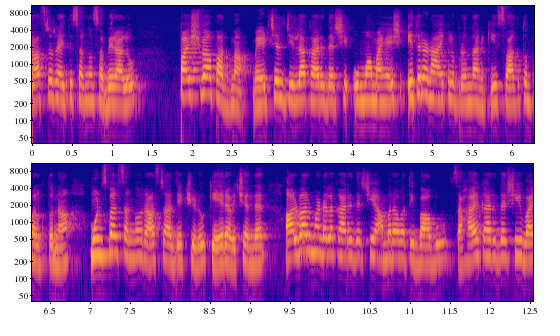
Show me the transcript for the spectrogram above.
రాష్ట్ర రైతు సంఘం సభ్యురాలు పశ్వ పద్మ మేడ్చల్ జిల్లా కార్యదర్శి ఉమా మహేష్ ఇతర నాయకుల బృందానికి స్వాగతం పలుకుతున్న మున్సిపల్ సంఘం రాష్ట్ర అధ్యక్షుడు కె. రవిచందర్ అల్వాల్ మండల కార్యదర్శి అమరావతి బాబు సహాయ కార్యదర్శి వై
